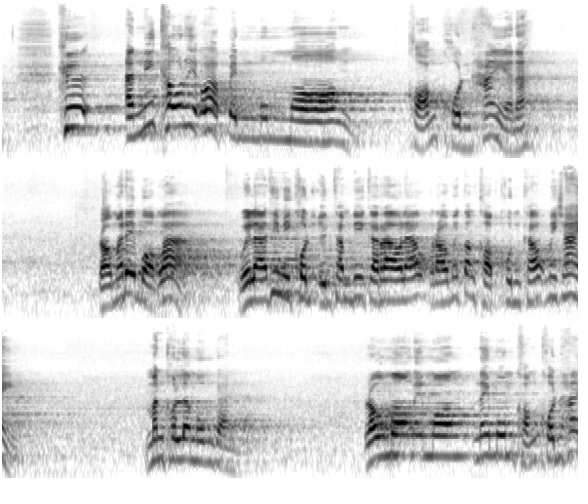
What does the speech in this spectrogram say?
ำคืออันนี้เขาเรียกว่าเป็นมุมมองของคนให้อะนะ เราไม่ได้บอกว่า เวลาที่มีคนอื่นทำดีกับเราแล้ว เราไม่ต้องขอบคุณเขาไม่ใช่ มันคนละมุมกัน เรามองในมองในมุมของคนให้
